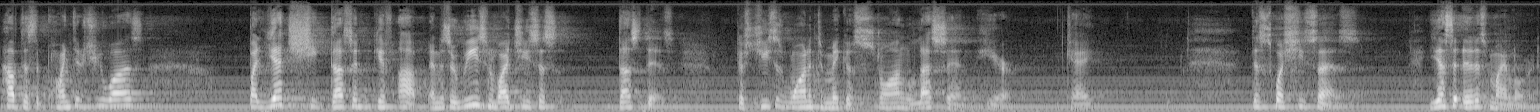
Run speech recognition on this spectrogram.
how disappointed she was? But yet she doesn't give up. And there's a reason why Jesus does this. Because Jesus wanted to make a strong lesson here. Okay? This is what she says Yes, it is, my Lord.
